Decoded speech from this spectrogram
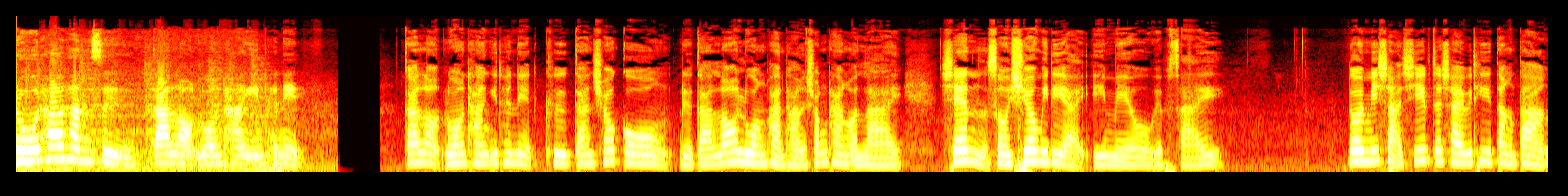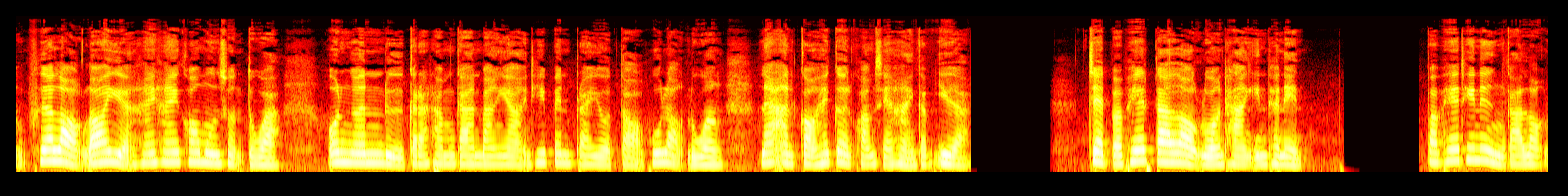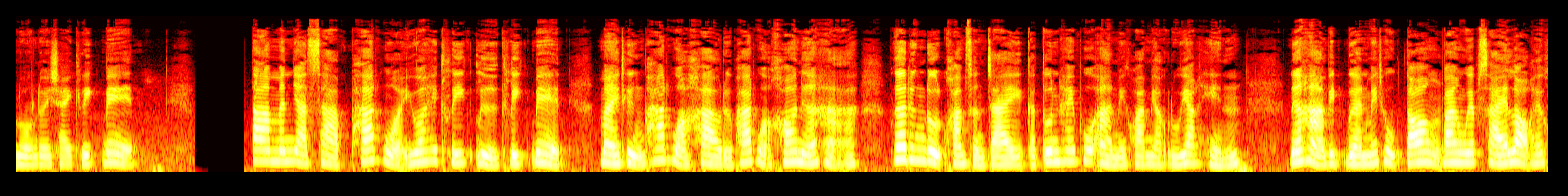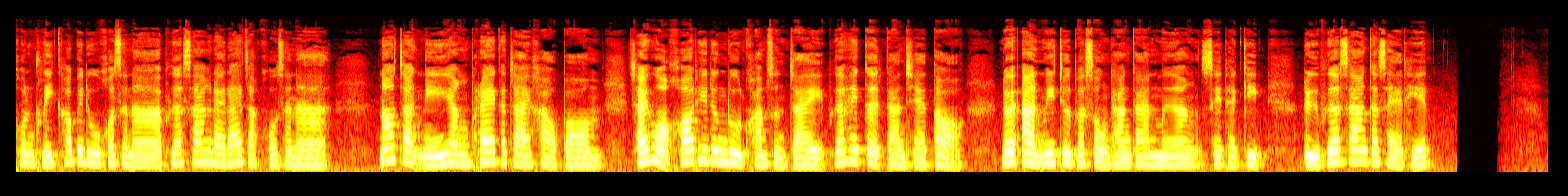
รู้เท่าทันสื่อ การหลอกลวงทางอินเทอร์เน็ต การหลอกลวงทางอินเทอร์เน็ต คือการช่อโกง หรือการล่อลวงผ่านทางช่องทางออนไลน์ เช่นโซเชียลมีเดีย อีเมล เว็บไซต์ โดยมิจฉาชีพจะใช้วิธีต่างๆ เพื่อหลอกล่อเหยื่อให้ให้ข้อมูลส่วนตัว โอนเงินหรือกระทำการบางอย่างที่เป็นประโยชน์ต่อผู้หลอกลวง และอาจก่อให้เกิดความเสียหายกับเหยื่อ 7 ประเภทการหลอกลวงทางอินเทอร์เน็ต ประเภทที่ 1 การหลอกลวงโดยใช้คลิกเบตตามบัญญัติศัพท์พาดหัวยั่วให้คลิกหรือคลิกเบตหมายถึงพาดหัวข่าวหรือพาดหัวข้อเนื้อหา เพื่อดึงดูดความสนใจกระตุ้นให้ผู้อ่านมีความอยากรู้อยากเห็น เนื้อหาบิดเบือนไม่ถูกต้อง บางเว็บไซต์หลอกให้คนคลิกเข้าไปดูโฆษณา เพื่อสร้างรายได้จากโฆษณา นอกจากนี้ยังแพร่กระจายข่าวปลอม ใช้หัวข้อที่ดึงดูดความสนใจเพื่อให้เกิดการแชร์ต่อ โดยอาจมีจุดประสงค์ทางการเมือง เศรษฐกิจ หรือเพื่อสร้างกระแสเท็จ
